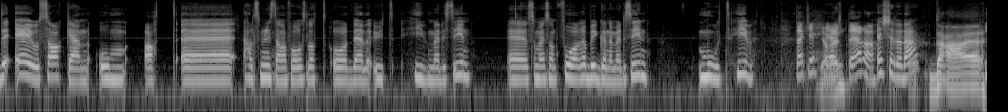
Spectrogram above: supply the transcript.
Det er jo saken om at eh, helseministeren har foreslått å dele ut hiv-medisin, eh, som er sånn forebyggende medisin, mot hiv. Det er ikke Ja helt det, da. Er ikke det det? Det er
